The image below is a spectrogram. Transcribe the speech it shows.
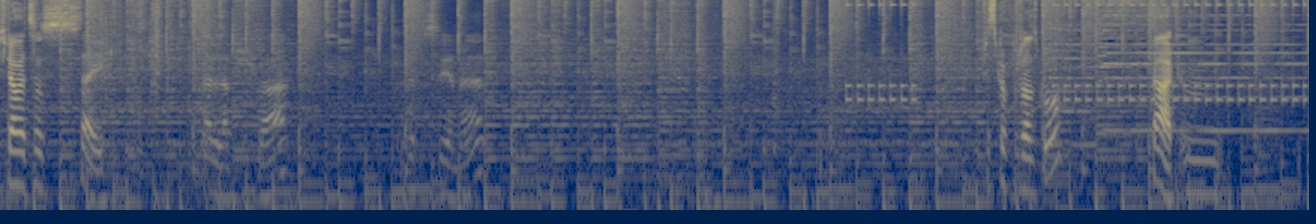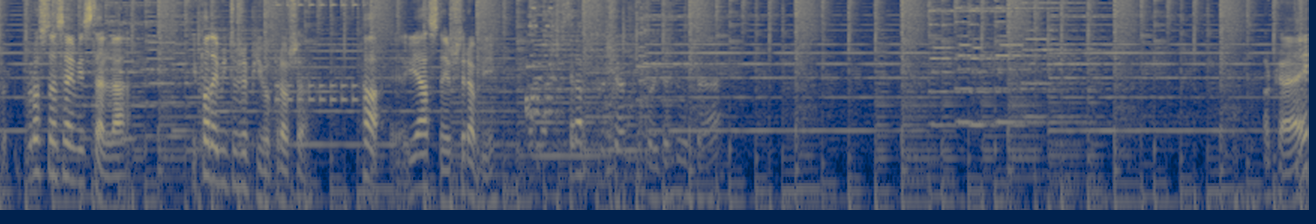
Ciekawe co z tej. Stella przyszła. Zapisujemy. Wszystko w porządku? Tak. Mm, po- prostu nazywa mnie Stella. I podaj mi duże piwo, proszę. O, jasne, już się robi. Stella poprosiła piwo i to duże. Okej.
